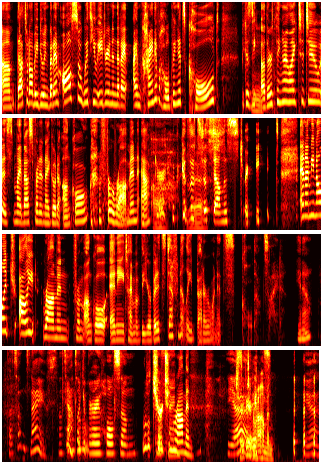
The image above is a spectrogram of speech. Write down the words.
um, that's what I'll be doing. But I'm also with you, Adrian, in that I I'm kind of hoping it's cold because the other thing I like to do is my best friend and I go to Uncle for ramen after because it's just down the street. And I mean, I'll eat I'll eat ramen from Uncle any time of the year, but it's definitely better when it's cold outside. You know. That sounds nice. That sounds like a very wholesome Little church and evening. ramen. Yeah. Church and Experience. ramen. Yeah.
